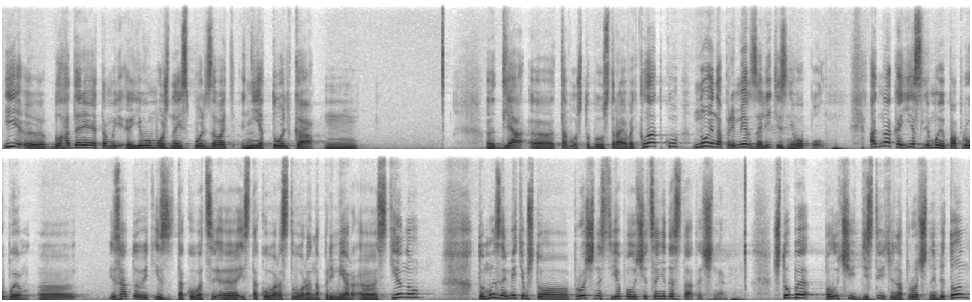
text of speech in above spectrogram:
И э, благодаря этому его можно использовать не только э, для э, того, чтобы устраивать кладку, но и, например, залить из него пол. Однако, если мы попробуем э, изготовить из такого, э, из такого раствора, например, э, стену, то мы заметим, что прочность ее получится недостаточная. Чтобы получить действительно прочный бетон,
